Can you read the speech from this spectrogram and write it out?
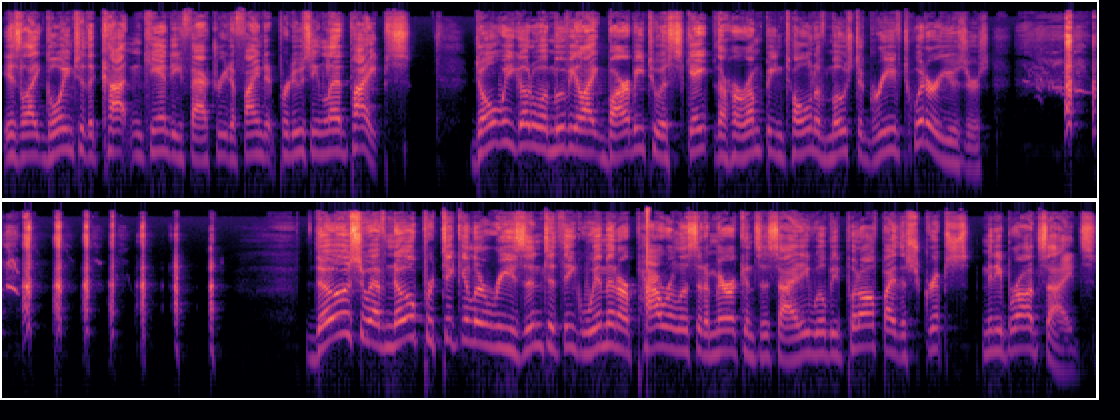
is like going to the cotton candy factory to find it producing lead pipes. Don't we go to a movie like Barbie to escape the harumping tone of most aggrieved Twitter users? Those who have no particular reason to think women are powerless in American society will be put off by the script's many broadsides.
